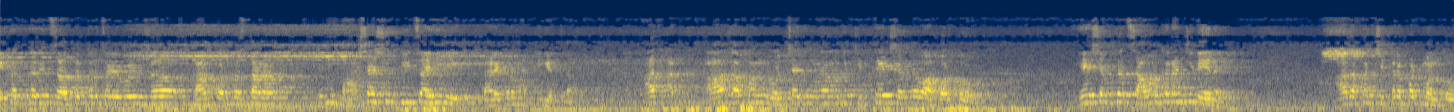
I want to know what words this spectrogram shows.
एकंदरीत स्वातंत्र्य चळवळीचं काम करत असताना त्यांनी भाषाशुद्धीचाही कार्यक्रम हाती घेतला. आज आज रोजच्या जीवनामध्ये कित्येक शब्द वापरतो. हे शब्द सावरकरांची देण आहे. आज आपण चित्रपट म्हणतो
